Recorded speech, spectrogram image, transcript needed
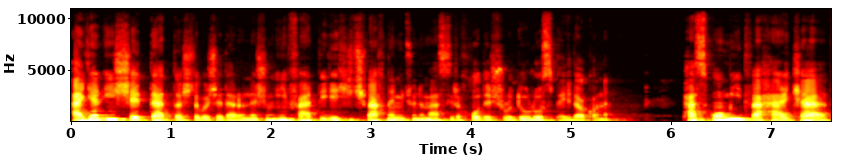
اگر این شدت داشته باشه درونشون این فرد دیگه هیچ وقت نمی‌تونه مسیر خودش رو درست پیدا کنه. پس امید و حرکت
